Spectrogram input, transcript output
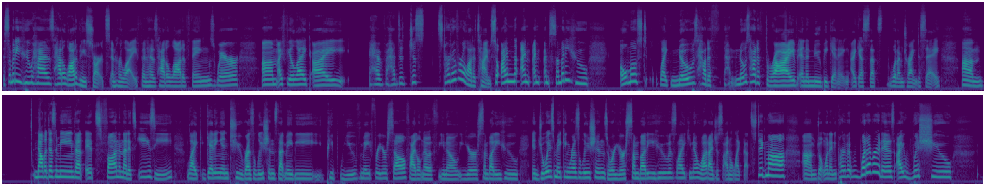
somebody who has had a lot of new starts in her life and has had a lot of things where um, I feel like I have had to just start over a lot of times. So I'm I'm I'm I'm somebody who almost like knows how to th- knows how to thrive in a new beginning. I guess that's what I'm trying to say. Um, now, that doesn't mean that it's fun and that it's easy, like getting into resolutions that maybe people you've made for yourself. I don't know if, you know, you're somebody who enjoys making resolutions or you're somebody who is like, you know what, I just, I don't like that stigma, um, don't want any part of it. Whatever it is, I wish you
